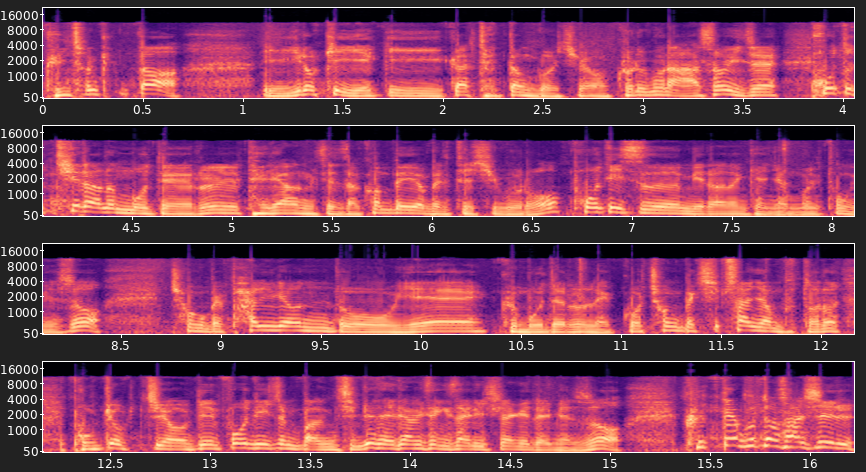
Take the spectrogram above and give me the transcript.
괜찮겠다 이렇게 얘기가 됐던 거죠. 그러고 나서 이제 포드 T라는 모델을 대량 생산 컨베이어 벨트식으로 포디즘이라는 개념을 통해서 1908년도에 그 모델을 냈고 1914년부터는 본격적인 포디즘 방식의 대량 생산이 시작이 되면서 그때부터 사실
